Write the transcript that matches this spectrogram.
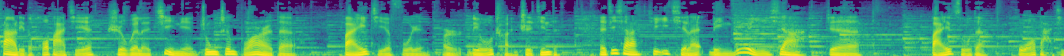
大理的火把节是为了纪念忠贞不二的白洁夫人而流传至今的。那接下来就一起来领略一下这白族的火把节。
